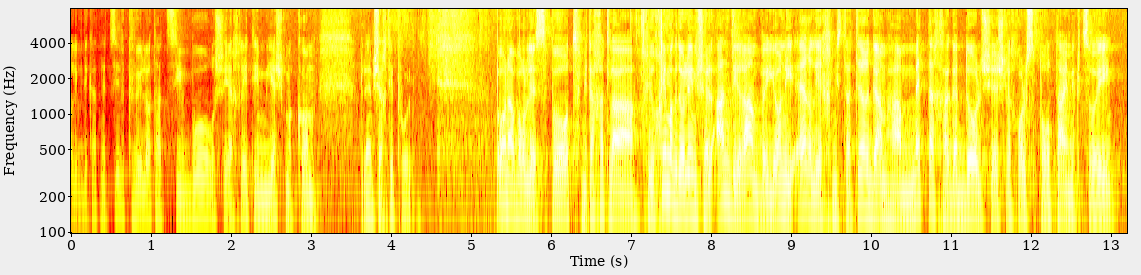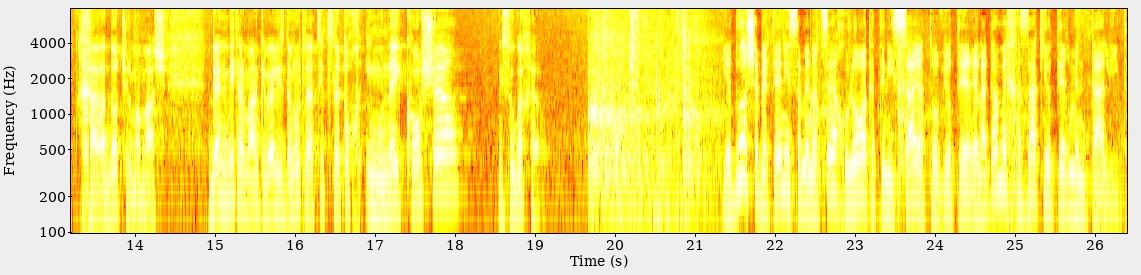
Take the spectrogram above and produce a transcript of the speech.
לבדיקת נציב קבילות הציבור שיחליט אם יש מקום להמשך טיפול. בואו נעבור לספורט. מתחת לחיוכים הגדולים של אנדי רם ויוני ארליך מסתתר גם המתח הגדול שיש לכל ספורטאי מקצועי, חרדות של ממש. בן מיטלמן קיבל הזדמנות להציץ לתוך אימוני כושר מסוג אחר. ידוע שבטניס המנצח הוא לא רק הטניסאי הטוב יותר, אלא גם החזק יותר מנטלית.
